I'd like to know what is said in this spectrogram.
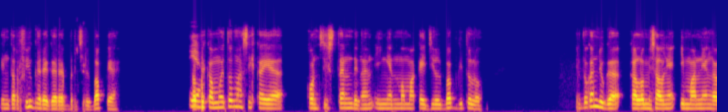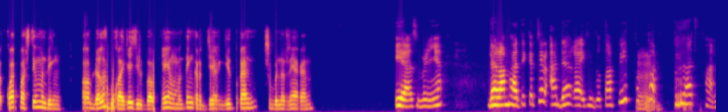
interview gara-gara berjilbab ya. Iya. tapi kamu itu masih kayak konsisten dengan ingin memakai jilbab gitu loh itu kan juga kalau misalnya imannya nggak kuat pasti mending oh udahlah buka aja jilbabnya yang penting kerja gitu kan sebenarnya kan iya sebenarnya dalam hati kecil ada kayak gitu tapi tetap hmm. berat kan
